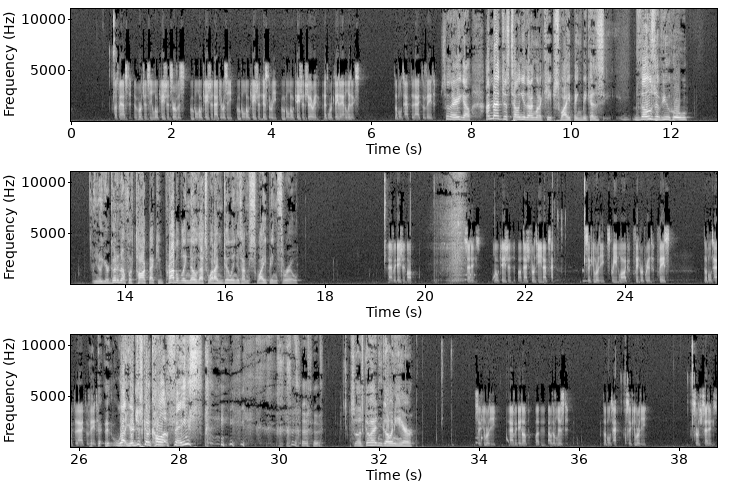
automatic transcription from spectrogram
Advanced emergency location service. Google location accuracy. Google location history. Google location sharing. Network data analytics. Double tap to activate. So there you go. I'm not just telling you that I'm going to keep swiping because those of you who, you know, you're good enough with TalkBack, you probably know that's what I'm doing is I'm swiping through. Navigation bar. Settings. Location. On dash 13 apps. Security. Screen lock. Fingerprint. Face. Double tap to activate. What, you're just going to call it face? so let's go ahead and go in here. Security. Navigate up. Button. Out of list. Double tap. Security. Search settings.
